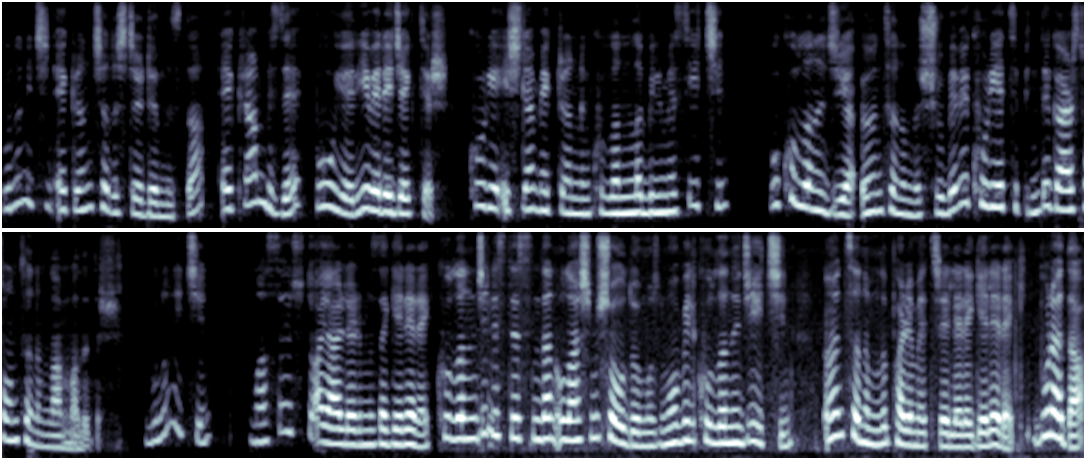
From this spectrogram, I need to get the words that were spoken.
Bunun için ekranı çalıştırdığımızda ekran bize bu uyarıyı verecektir. Kurye işlem ekranının kullanılabilmesi için bu kullanıcıya ön tanımlı şube ve kurye tipinde garson tanımlanmalıdır. Bunun için masaüstü ayarlarımıza gelerek kullanıcı listesinden ulaşmış olduğumuz mobil kullanıcı için ön tanımlı parametrelere gelerek burada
